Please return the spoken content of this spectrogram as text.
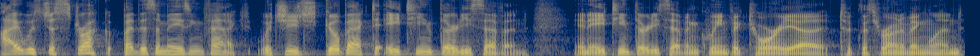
I was just struck by this amazing fact, which is go back to 1837. In 1837, Queen Victoria took the throne of England.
